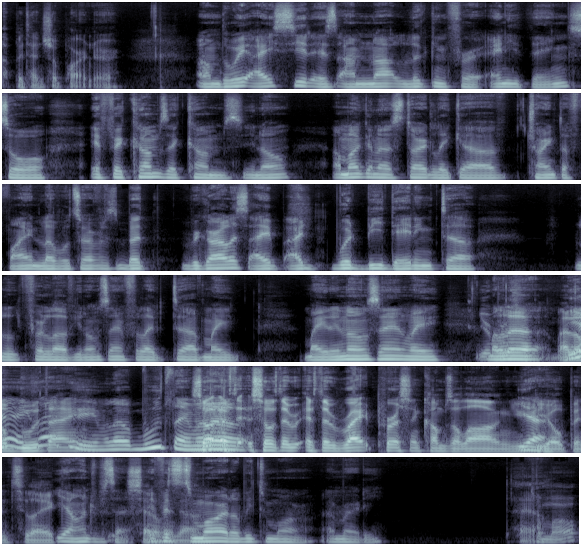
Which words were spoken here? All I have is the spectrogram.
a potential partner? Um, the way I see it is, I'm not looking for anything. So if it comes, it comes. You know, I'm not gonna start like uh trying to find love whatsoever. But regardless, I I would be dating to for love. You know what I'm saying? For like to have my my you know what I'm saying my Your my person. little My little yeah, boo exactly, thing. my little boo thing. my So if the, so if the if the right person comes along, you'd be open to like yeah, hundred percent. If it's down. tomorrow, it'll be tomorrow. I'm ready. Damn. Tomorrow.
